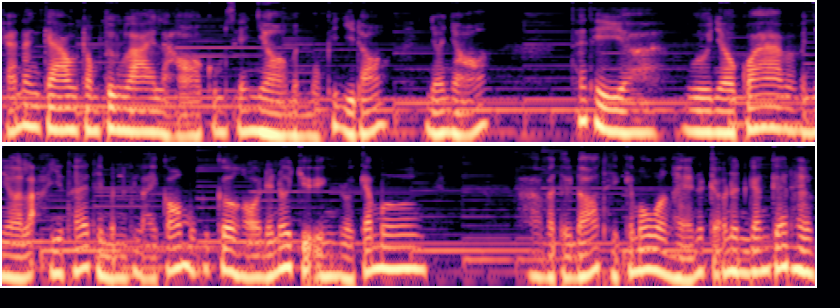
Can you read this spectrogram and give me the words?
khả năng cao trong tương lai là họ cũng sẽ nhờ mình một cái gì đó nhỏ nhỏ thế thì à, vừa nhờ qua và nhờ lại như thế thì mình lại có một cái cơ hội để nói chuyện rồi cảm ơn. À, và từ đó thì cái mối quan hệ nó trở nên gắn kết hơn.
